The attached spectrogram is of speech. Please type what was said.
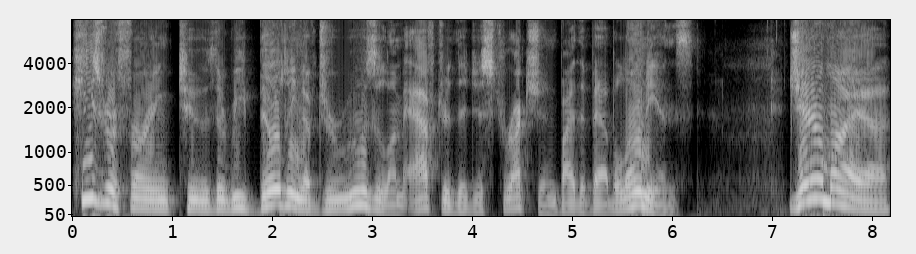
he's referring to the rebuilding of Jerusalem after the destruction by the Babylonians. Jeremiah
